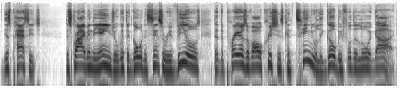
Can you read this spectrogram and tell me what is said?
This passage describing the angel with the golden censer reveals that the prayers of all Christians continually go before the Lord God.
